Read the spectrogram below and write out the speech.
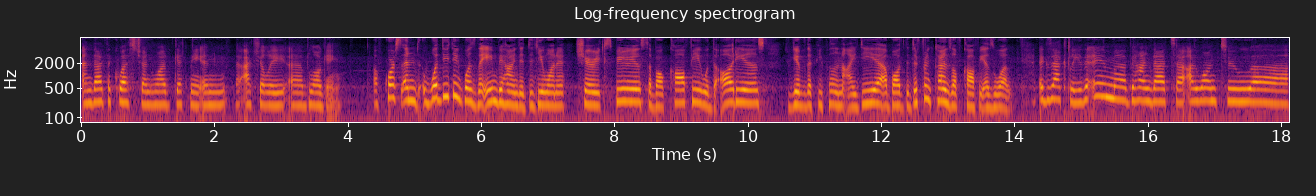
and that the question what get me in uh, actually uh, blogging. Of course, and what do you think was the aim behind it? Did you want to share experience about coffee with the audience to give the people an idea about the different kinds of coffee as well? Exactly. The aim uh, behind that, uh, I want to uh,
